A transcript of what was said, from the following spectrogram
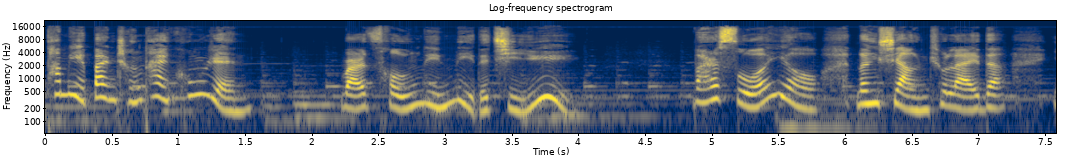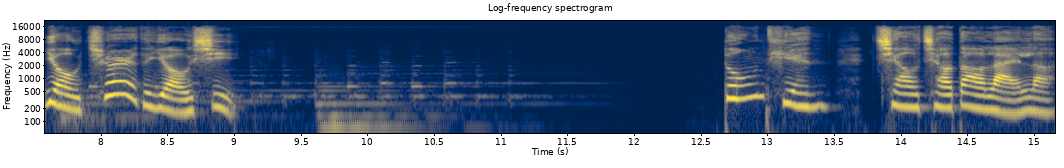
他们也扮成太空人，玩丛林里的奇遇，玩所有能想出来的有趣儿的游戏。冬天悄悄到来了。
